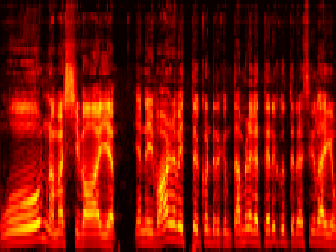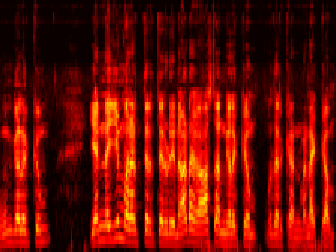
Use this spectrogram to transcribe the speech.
ஓம் நம சிவாய. என்னை வாழ வைத்துக் கொண்டிருக்கும் தமிழக தெருக்குத்து ரசிகராகிய உங்களுக்கும் என்னையும் வளர்த்தெடுத்த என்னுடைய நாடக ஆசான்களுக்கும் முதற்கண் வணக்கம்.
